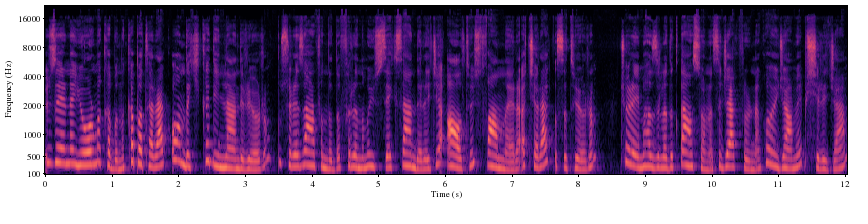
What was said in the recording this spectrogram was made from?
Üzerine yoğurma kabını kapatarak 10 dakika dinlendiriyorum. Bu süre zarfında da fırınımı 180 derece alt üst fanlı açarak ısıtıyorum. Çöreğimi hazırladıktan sonra sıcak fırına koyacağım ve pişireceğim.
